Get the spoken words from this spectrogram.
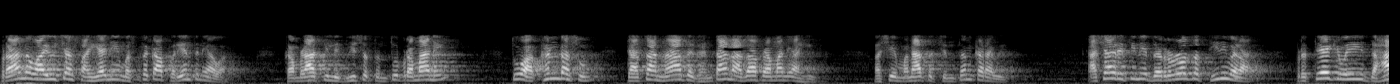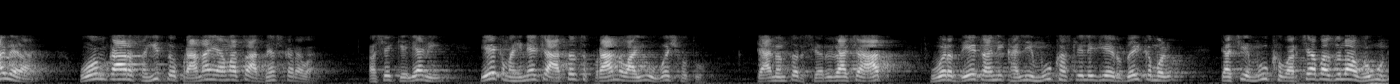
प्राणवायूच्या साह्याने मस्तकापर्यंत न्यावा. कमळातील विषतंतूप्रमाणे तो अखंड असून त्याचा नाद घंटा नादाप्रमाणे आहे असे मनात चिंतन करावे. अशा रीतीने दररोज तीन वेळा प्रत्येक वेळी दहा वेळा ओंकार सहित प्राणायामाचा अभ्यास करावा. असे केल्याने एक महिन्याच्या आतच प्राणवायू वश होतो. त्यानंतर शरीराच्या आत वर देठ आणि खाली मुख असलेले जे हृदयकमळ त्याचे मुख वरच्या बाजूला होऊन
